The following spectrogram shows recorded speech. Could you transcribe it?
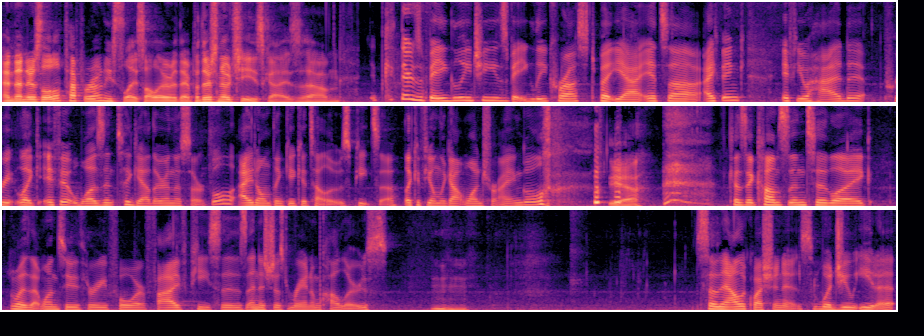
and then there's a little pepperoni slice all over there, but there's no cheese, guys. Um, There's vaguely cheese, vaguely crust, but yeah, it's uh I think if you had pre like if it wasn't together in the circle, I don't think you could tell it was pizza. Like if you only got one triangle, yeah, because it comes into like what is that? One, two, three, four, five pieces, and it's just random colors. hmm So now the question is, would you eat it?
